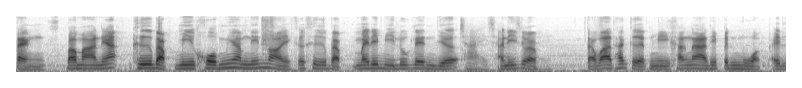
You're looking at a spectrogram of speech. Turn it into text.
แต่งประมาณเนี้ย คือแบบมีโครเมียมนิดหน่อยก็คือแบบไม่ได้มีลูกเล่นเยอะ ใช่ใช่อันนี้จะแบบ แต่ว่าถ้าเกิดมีข้างหน้าที่เป็นหมวกไอ้แ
